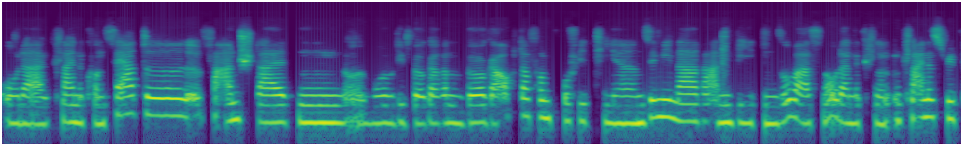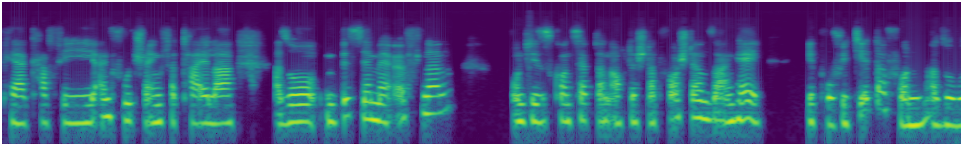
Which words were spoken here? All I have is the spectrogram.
Oder kleine Konzerte veranstalten, wo die Bürgerinnen und Bürger auch davon profitieren, Seminare anbieten, sowas, ne? oder eine, ein kleines Repair-Café, ein Foodsharing-Verteiler. Also ein bisschen mehr öffnen und dieses Konzept dann auch der Stadt vorstellen und sagen, hey, ihr profitiert davon. Also,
